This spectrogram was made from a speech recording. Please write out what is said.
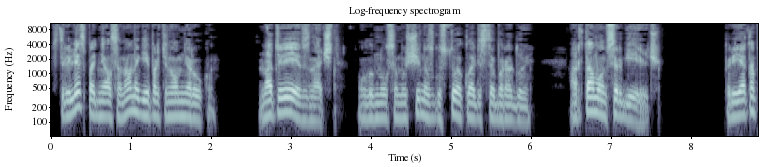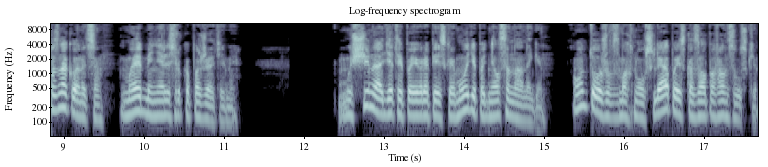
Стрелец поднялся на ноги и протянул мне руку. — Матвеев, значит, — улыбнулся мужчина с густой окладистой бородой. — Артамон Сергеевич. — Приятно познакомиться. Мы обменялись рукопожатиями. Мужчина, одетый по европейской моде, поднялся на ноги. Он тоже взмахнул шляпой и сказал по-французски.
